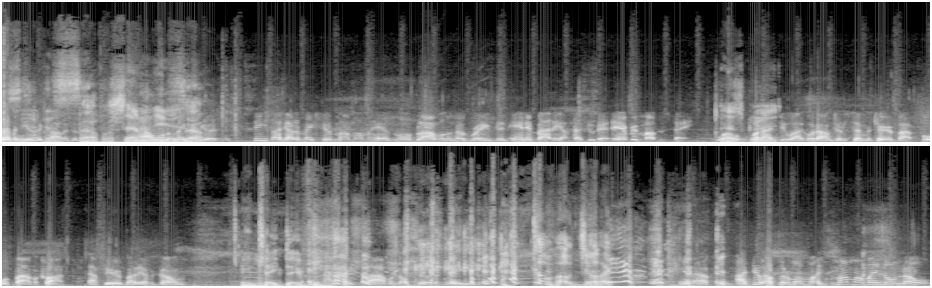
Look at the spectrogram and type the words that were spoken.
seven, years of college. And I- Seven- seven I want to years, make huh? sure, Steve. I got to make sure my mama has more flowers on her grave than anybody else. I do that every Mother's Day. Well, That's what I do, I go down to the cemetery about four or five o'clock after everybody else gone. And mm. take their flowers off the other grave. Come on, George. You know, I do. I put them on my. My mama ain't gonna know.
